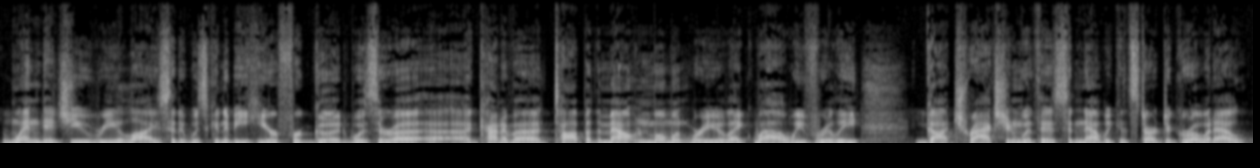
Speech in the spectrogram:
When did you realize that it was going to be here for good? Was there a, a kind of a top of the mountain moment where you're like, "Wow, we've really got traction with this, and now we can start to grow it out"?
